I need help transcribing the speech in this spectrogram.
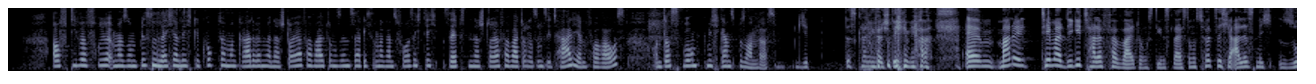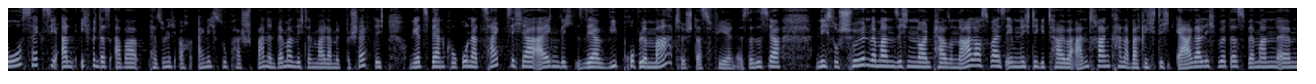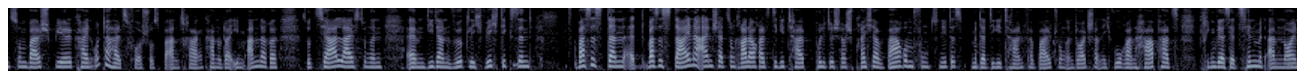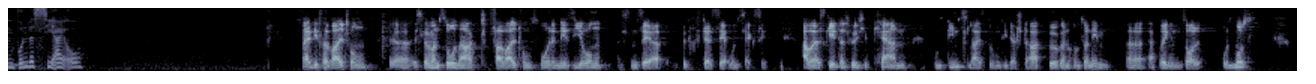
auf die wir früher immer so ein bisschen lächerlich geguckt haben. Und gerade wenn wir in der Steuerverwaltung sind, sage ich es immer ganz vorsichtig, selbst in der Steuerverwaltung ist uns Italien voraus. Und das wurmt mich ganz besonders. Das kann ich verstehen, ja. Ähm, Manuel, Thema digitale Verwaltungsdienstleistung. Es hört sich ja alles nicht so sexy an. Ich finde das aber persönlich auch eigentlich super spannend, wenn man sich dann mal damit beschäftigt. Und jetzt während Corona zeigt sich ja eigentlich sehr, wie problematisch das Fehlen ist. Das ist ja nicht so schön, wenn man sich einen neuen Personalausweis eben nicht digital beantragen kann, aber richtig ärgerlich wird das, wenn man ähm, zum Beispiel keinen Unterhaltsvorschuss beantragen kann oder eben andere Sozialleistungen, ähm, die dann wirklich wichtig sind. Was ist dann, äh, was ist deine Einschätzung, gerade auch als digitalpolitischer Sprecher? Warum funktioniert es mit der digitalen Verwaltung in Deutschland nicht? Woran hapert es? Kriegen wir es jetzt hin mit einem neuen Bundes-CIO? Die Verwaltung äh, ist, wenn man es so sagt, Verwaltungsmodernisierung ist ein sehr Begriff, der ist sehr unsexy. Aber es geht natürlich im Kern um Dienstleistungen, die der Staat Bürgern und Unternehmen äh, erbringen soll und muss.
